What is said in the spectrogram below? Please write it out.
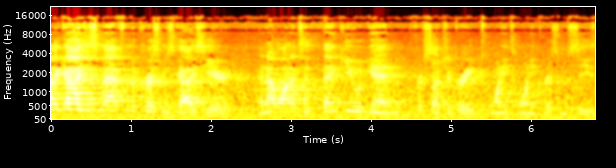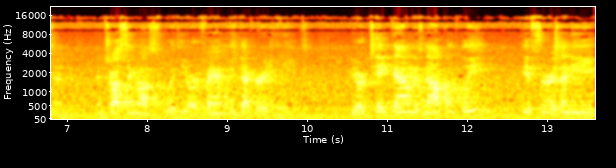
Hi guys, it's Matt from the Christmas Guys here, and I wanted to thank you again for such a great 2020 Christmas season and trusting us with your family's decorating needs. Your takedown is now complete. If there is any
